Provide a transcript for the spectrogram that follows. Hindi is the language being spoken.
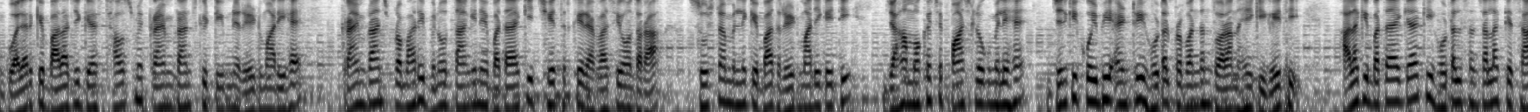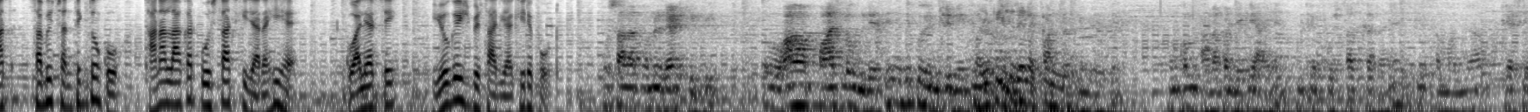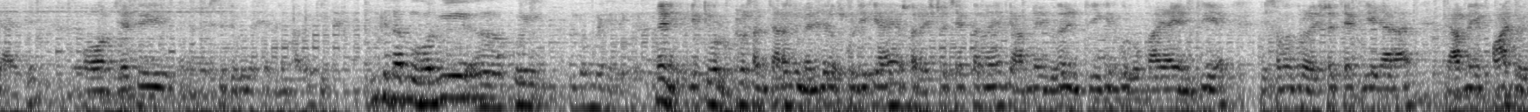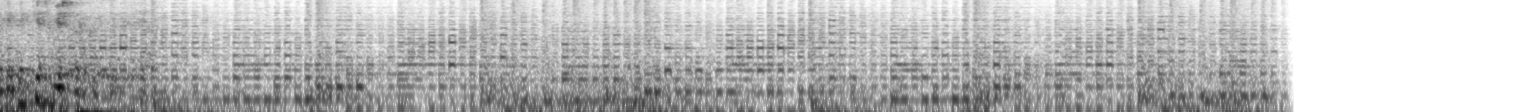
ग्वालियर के बालाजी गेस्ट हाउस में क्राइम ब्रांच की टीम ने रेड मारी है। क्राइम ब्रांच प्रभारी विनोद दांगी ने बताया कि क्षेत्र के रहवासियों द्वारा सूचना मिलने के बाद रेड मारी गई थी जहाँ मौके से पाँच लोग मिले हैं जिनकी कोई भी एंट्री होटल प्रबंधन द्वारा नहीं की गई थी। हालाँकि बताया गया कि होटल संचालक के साथ सभी संदिग्धों को थाना लाकर पूछताछ की जा रही है। ग्वालियर से योगेश बिसारिया की रिपोर्ट। उस हालत हमने रेड की थी तो वहाँ पाँच लोग मिले थे कोई एंट्री नहीं थी। हम थाना पर लेके आए हैं उनके पूछताछ कर रहे हैं किस संबंध में आप कैसे आए थे और जैसे जैसे जो भी वैसे कार्य की। उनके साथ में और भी कोई लोग नहीं नहीं एक केवल होटल संचालक जो मैनेजर उसको लेके आए हैं उसका रजिस्टर चेक कर रहे हैं कि आपने इधर एंट्री की इनको रोका या एंट्री है इस समय पूरा रजिस्टर चेक किया जा रहा है कि आपने ये पाँच लड़के थे किस बेस पर रुके थे?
